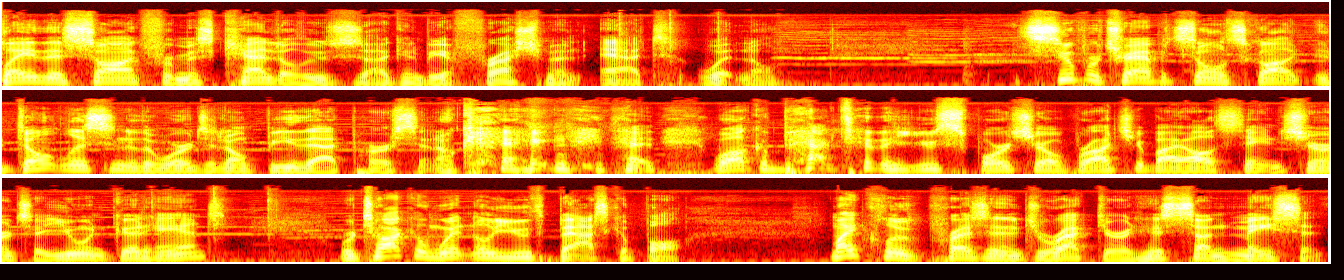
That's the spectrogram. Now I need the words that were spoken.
Play this song for Miss Kendall, who's uh, going to be a freshman at Whitnall. Super Trap Stolen Squad. Don't listen to the words and don't be that person, okay? Welcome back to the Youth Sports Show brought to you by Allstate Insurance. Are you in good hands? We're talking Whitnall Youth Basketball. Mike Klug, president and director, and his son Mason.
